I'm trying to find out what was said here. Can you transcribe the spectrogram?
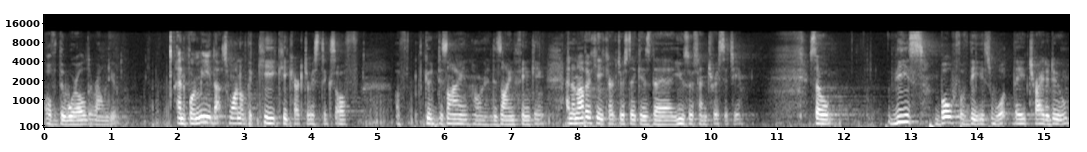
of the world around you. And for me, that's one of the key, key characteristics of, of good design or design thinking. And another key characteristic is the user centricity. So these, both of these, what they try to do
